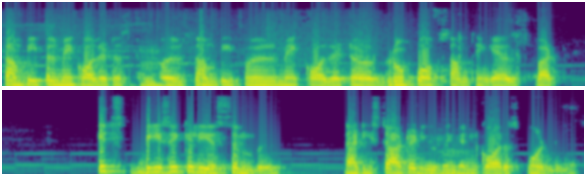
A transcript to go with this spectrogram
Some people may call it a symbol, hmm. some people may call it a group of something else, but it's basically a symbol that he started using hmm. in correspondence.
